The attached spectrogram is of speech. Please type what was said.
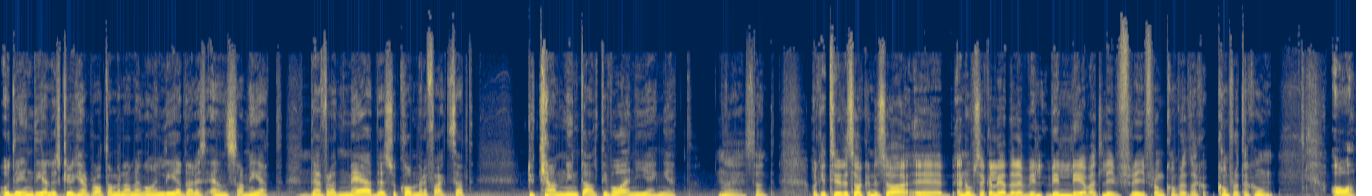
och det är en del, det skulle vi kunna prata om en annan gång, en ledares ensamhet. Mm. Därför att med det så kommer det faktiskt att du kan inte alltid vara en i gänget. Nej, sant. Okej, tredje saken. Du sa eh, en osäker ledare vill, vill leva ett liv fri från konfrontation. Ja,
